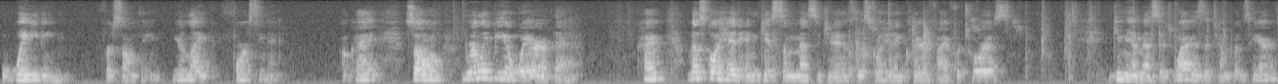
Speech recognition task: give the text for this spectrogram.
waiting for something. You're like forcing it. Okay? So really be aware of that. Okay? Let's go ahead and get some messages. Let's go ahead and clarify for Taurus. Give me a message. Why is the temperance here?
